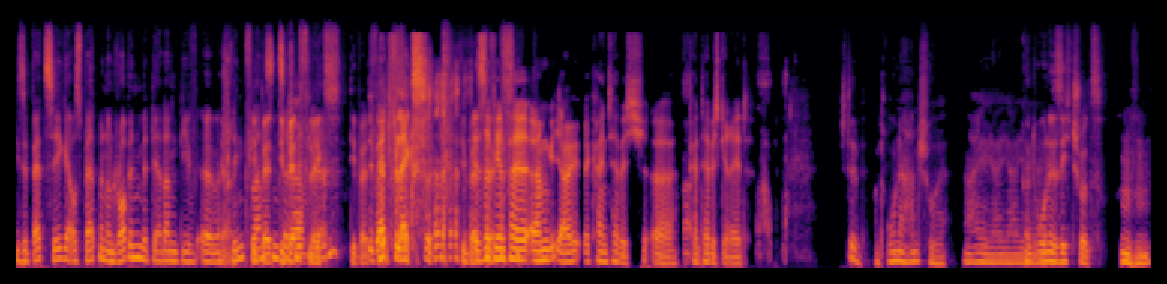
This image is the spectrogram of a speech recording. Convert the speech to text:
Diese Bettsäge aus Batman und Robin, mit der dann die äh, Ja, Schlingpflanzen die, Bat, die zerschnitten werden. Batflex. Die Die Batflex. Bettflex. Die Es ist auf jeden Batflex. Fall ähm, ja, kein Teppich, äh, kein Teppichgerät. Stimmt. Und ohne Handschuhe. Ai, ai, ai, Und ai, ohne Sichtschutz. Mhm.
